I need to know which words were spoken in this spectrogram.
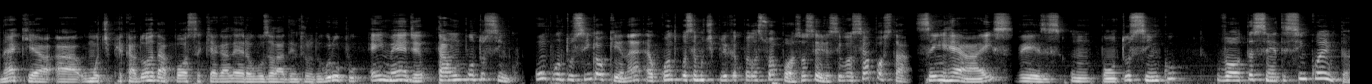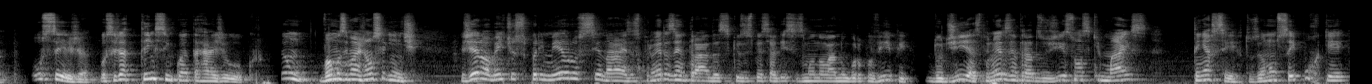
né, que é a, a, o multiplicador da aposta que a galera usa lá dentro do grupo, em média tá 1.5. 1.5 é o que, né? É o quanto você multiplica pela sua aposta. Ou seja, se você apostar 100 reais vezes 1.5, volta 150. Ou seja, você já tem 50 reais de lucro. Então, vamos imaginar o seguinte. Geralmente os primeiros sinais, as primeiras entradas que os especialistas mandam lá no grupo VIP do dia, as primeiras entradas do dia são as que mais têm acertos. Eu não sei porquê,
